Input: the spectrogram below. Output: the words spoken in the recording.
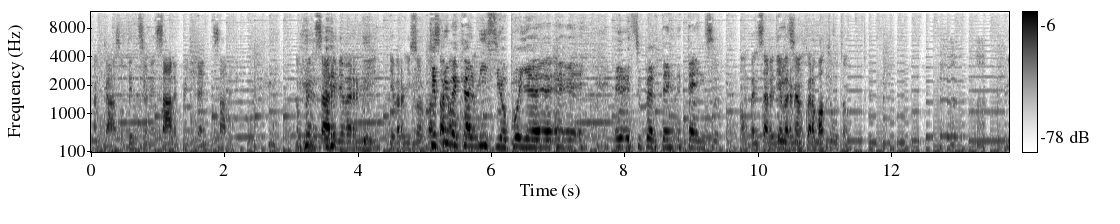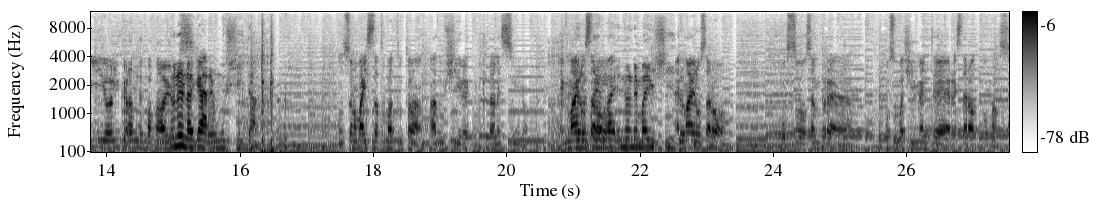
A caso, attenzione, sale poi scende, sale. Non pensare di avermi, di avermi sorpassato. Che prima è calmissimo, poi è, è- è- è super te- tenso. Non pensare di avermi ancora battuto. Io, il grande papyrus. Non è una gara, è un'uscita. Non sono mai stato battuto ad uscire da nessuno. E mai lo sarò. mai- non è mai E uscito. mai lo sarò. Posso sempre. Posso facilmente restare al tuo passo.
